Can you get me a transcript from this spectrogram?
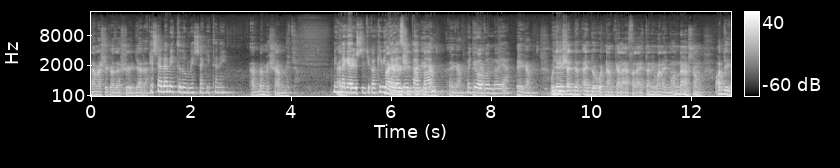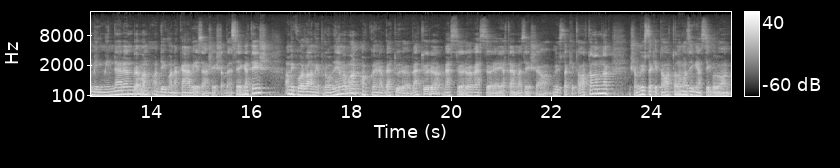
nem esik az eső, gyere. És ebben mit tudunk mi segíteni? Ebben mi semmit. Mint egy, megerősítjük a kivitelezőt abban, igen, igen, hogy igen, jól gondolja. Igen. Ugyanis egy, egy dolgot nem kell elfelejteni, van egy mondásom, addig még minden rendben van, addig van a kávézás és a beszélgetés, amikor valami probléma van, akkor jön a betűről betűről, veszőről veszőre értelmezése a műszaki tartalomnak, és a műszaki tartalom az igen szigorúan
